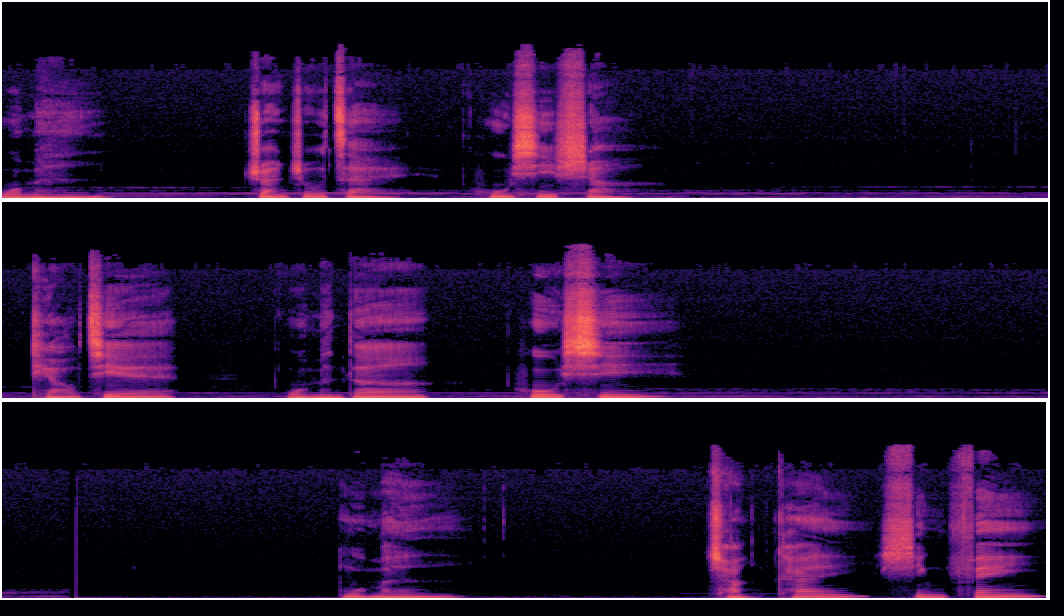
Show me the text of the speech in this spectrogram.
我们专注在呼吸上，调节我们的呼吸。我们敞开心扉，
